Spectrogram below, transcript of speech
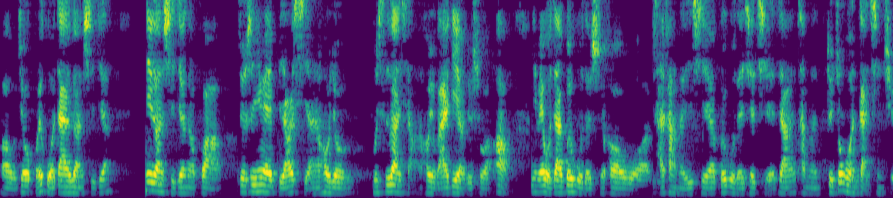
呃我就回国待了一段时间。那段时间的话，就是因为比较闲，然后就胡思乱想，然后有个 idea 就说啊，因为我在硅谷的时候，我采访了一些硅谷的一些企业家，他们对中国很感兴趣，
